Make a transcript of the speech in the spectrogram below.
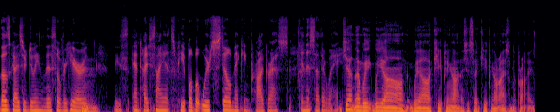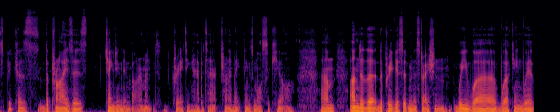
those guys are doing this over here Mhm. these anti-science people, but we're still making progress in this other way. Yeah, no, we, we are we are keeping our, as you say, keeping our eyes on the prize because the prize is changing the environment, creating habitat, trying to make things more secure. Um, under the, the previous administration, we were working with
